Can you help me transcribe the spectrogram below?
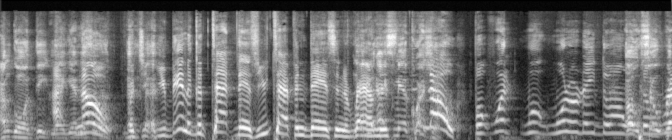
I'm going deep, man. Yeah, no, but you, you being a good tap dancer, you tapping dancing around you this. asked me a question. No, but what what what are they doing Oh, with the so what they-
